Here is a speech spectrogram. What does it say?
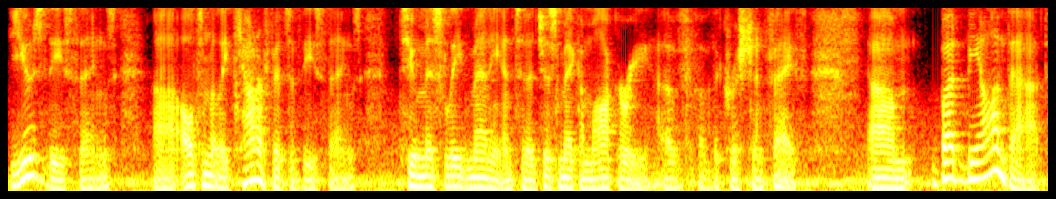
used these things, uh, ultimately counterfeits of these things, to mislead many and to just make a mockery of, of the Christian faith. Um, but beyond that,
